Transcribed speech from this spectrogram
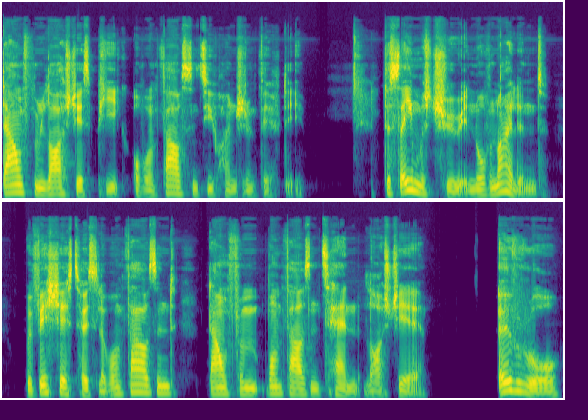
down from last year's peak of 1,250. The same was true in Northern Ireland, with this year's total of 1,000 down from 1,010 last year. Overall,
